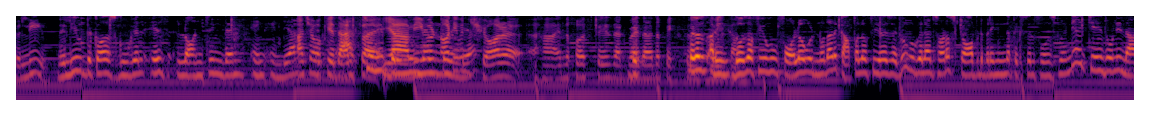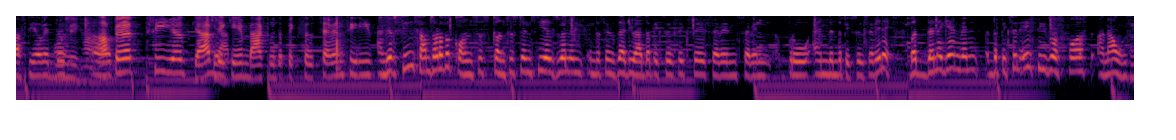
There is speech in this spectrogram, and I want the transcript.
Relieved. Relieved because Google is launching them in India. Acha, okay, It's that's why. Yeah, we were not even India. sure uh, in the first place that whether the Pixel. Because I mean, come. those of you who follow would know that a couple of years ago, Google had sort of stopped bringing the Pixel phones to India. It changed only last year with Only, this. huh. uh, After a three years gap, they came back with the Pixel 7 series. and we've seen some sort of a consist- consistency as well in, in the sense that you had the Pixel 6a, 7, 7 Pro, and then the Pixel 7a. But then again, when the Pixel 8 series was first announced,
